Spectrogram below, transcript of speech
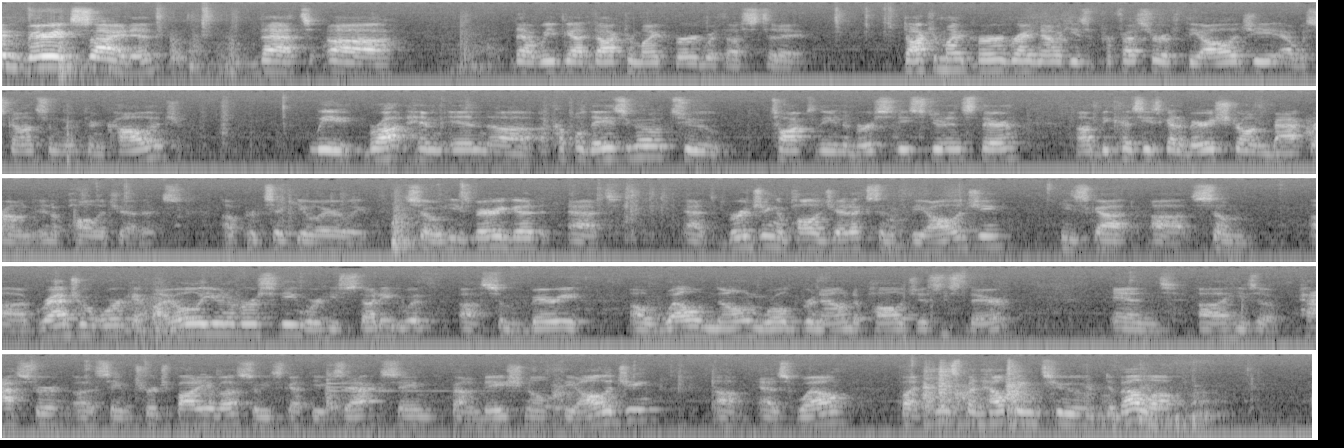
I'm very excited that uh, that we've got Dr. Mike Berg with us today. Dr. Mike Berg, right now, he's a professor of theology at Wisconsin Lutheran College. We brought him in uh, a couple days ago to talk to the university students there uh, because he's got a very strong background in apologetics, uh, particularly. So he's very good at at bridging apologetics and theology. He's got uh, some uh, graduate work at Biola University, where he studied with uh, some very uh, well-known, world-renowned apologists there. And uh, he's a pastor, uh, same church body of us, so he's got the exact same foundational theology uh, as well. But he's been helping to develop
